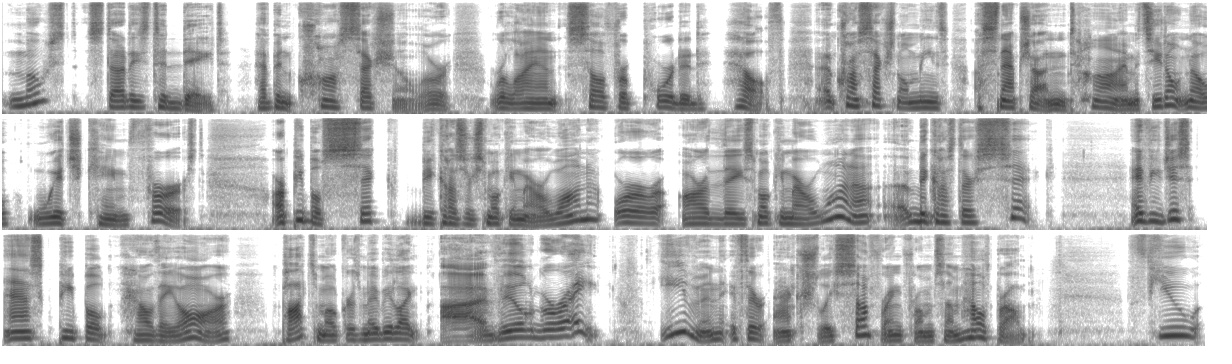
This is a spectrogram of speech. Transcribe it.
Most studies to date have been cross-sectional, or rely on self-reported health. Uh, cross-sectional means a snapshot in time, so you don't know which came first. Are people sick because they're smoking marijuana, or are they smoking marijuana uh, because they're sick? If you just ask people how they are, pot smokers may be like, I feel great, even if they're actually suffering from some health problem. Few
